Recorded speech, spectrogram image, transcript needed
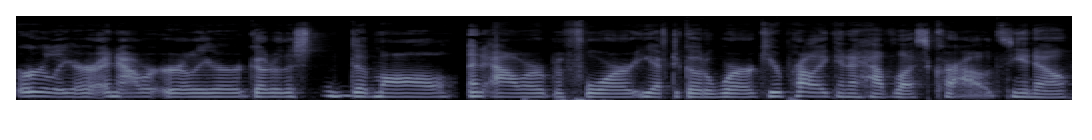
earlier, an hour earlier, go to the, the mall an hour before you have to go to work, you're probably going to have less crowds, you know.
